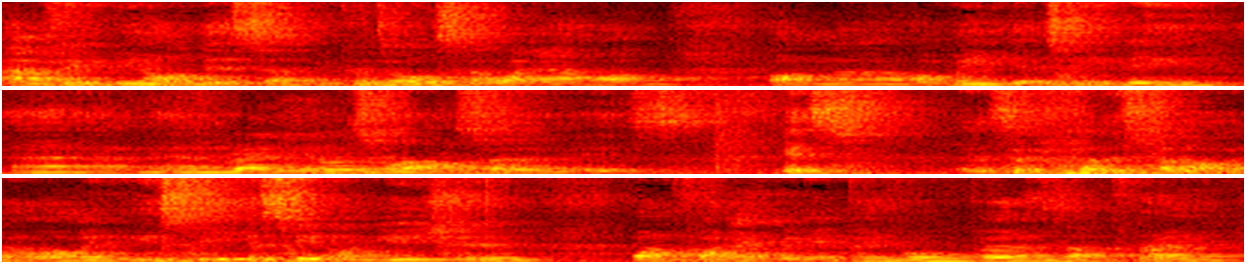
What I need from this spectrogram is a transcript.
And I think beyond itself, because also went out on, on, uh, on media TV and, and, radio as well, so it's, it's, it's, a, it's phenomenal. I mean, you, see, you can see it on YouTube, 1.8 million people, Berlin's Up Parade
